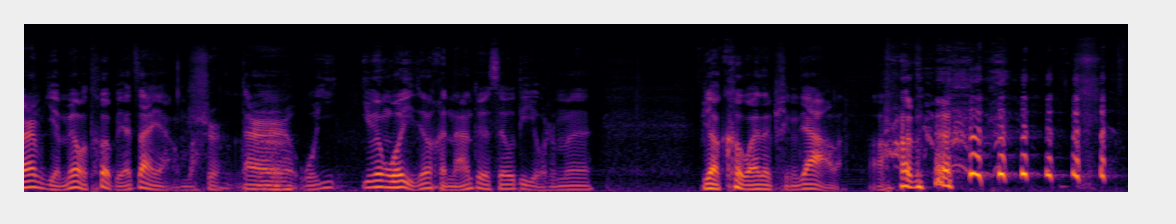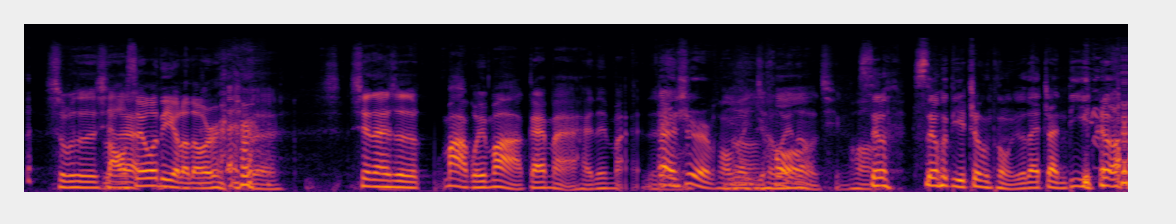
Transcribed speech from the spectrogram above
虽然也没有特别赞扬吧，是，但是我一因为我已经很难对 COD 有什么比较客观的评价了啊，是不是现老 COD 了都是。对，现在是骂归骂，该买还得买。但是朋友们以嗯成为那种情况 C COD 正统就在战地了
